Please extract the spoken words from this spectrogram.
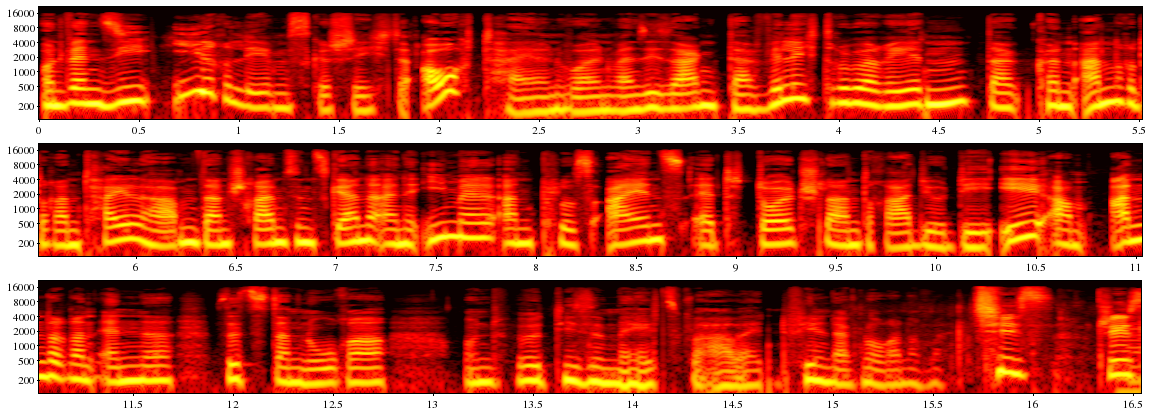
Und wenn Sie Ihre Lebensgeschichte auch teilen wollen, wenn Sie sagen, da will ich drüber reden, da können andere daran teilhaben, dann schreiben Sie uns gerne eine E-Mail an plus1 Am anderen Ende sitzt dann Nora und wird diese Mails bearbeiten. Vielen Dank, Nora, nochmal. Tschüss. Tschüss.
